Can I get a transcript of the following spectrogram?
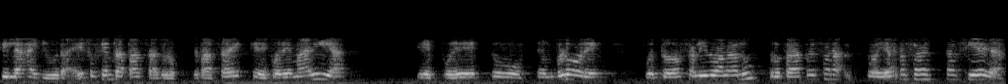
sin las ayudas. Eso siempre ha pasado. Lo que pasa es que después de María, y después de estos temblores, pues todo ha salido a la luz, pero cada persona, todavía las personas están ciegas.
